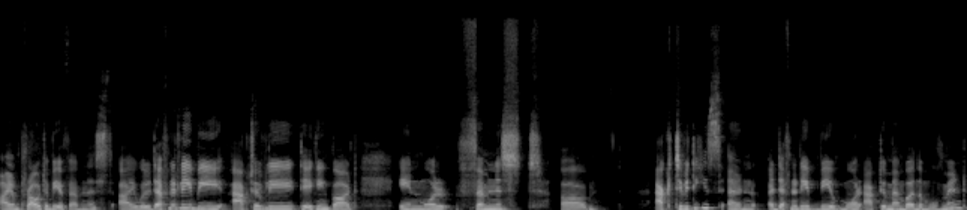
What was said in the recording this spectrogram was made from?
I am proud to be a feminist. I will definitely be actively taking part in more feminist um, activities and uh, definitely be a more active member in the movement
